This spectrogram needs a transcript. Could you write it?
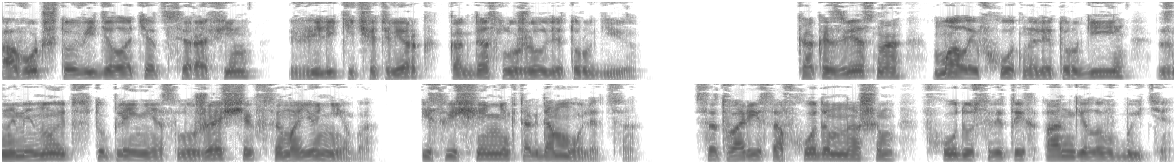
А вот что видел отец Серафим в Великий Четверг, когда служил литургию. Как известно, малый вход на литургии знаменует вступление служащих в самое небо, и священник тогда молится «Сотвори со входом нашим входу святых ангелов быти,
